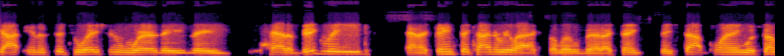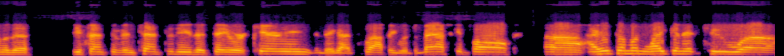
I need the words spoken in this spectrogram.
got in a situation where they they had a big lead and I think they kind of relaxed a little bit. I think they stopped playing with some of the defensive intensity that they were carrying. They got sloppy with the basketball. Uh, I heard someone liken it to uh,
